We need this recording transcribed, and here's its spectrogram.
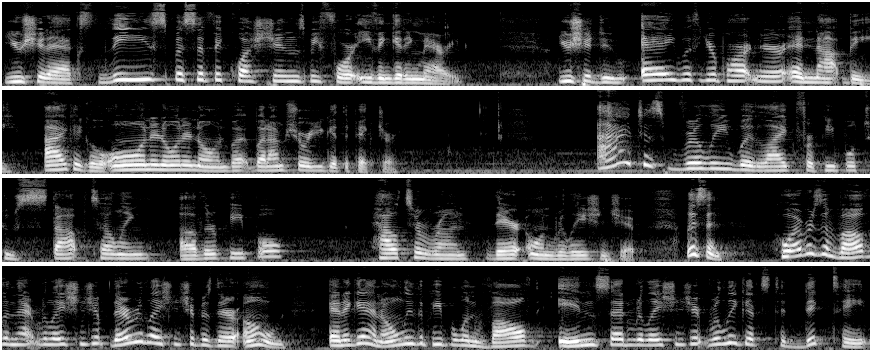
You should ask these specific questions before even getting married. You should do A with your partner and not B. I could go on and on and on, but, but I'm sure you get the picture. I just really would like for people to stop telling other people how to run their own relationship. Listen, whoever's involved in that relationship, their relationship is their own. And again, only the people involved in said relationship really gets to dictate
